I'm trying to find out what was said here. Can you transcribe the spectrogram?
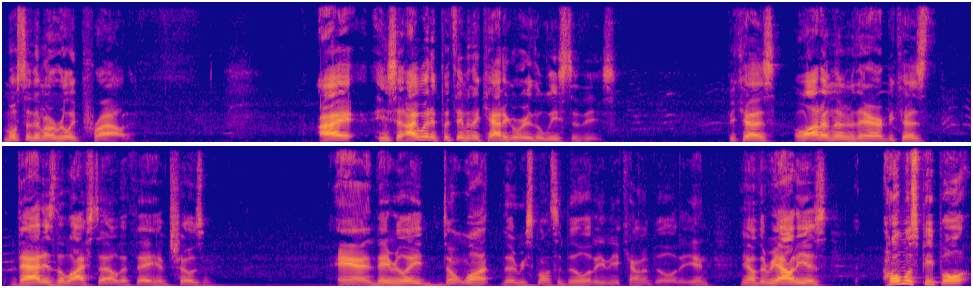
most of them are really proud. I, he said, I wouldn't put them in the category of the least of these. Because a lot of them are there because that is the lifestyle that they have chosen. And they really don't want the responsibility and the accountability. And, you know, the reality is, homeless people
